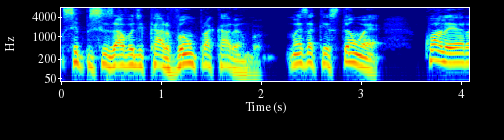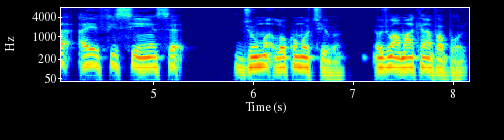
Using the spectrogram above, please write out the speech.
você precisava de carvão para caramba. Mas a questão é, qual era a eficiência de uma locomotiva ou de uma máquina a vapor?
